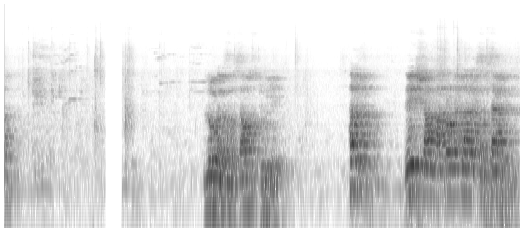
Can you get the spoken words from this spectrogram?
ने। लोकल समस्याओं से जुड़िए। हर देश का वातावरण में अलग अलग समस्याएँ होती हैं।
